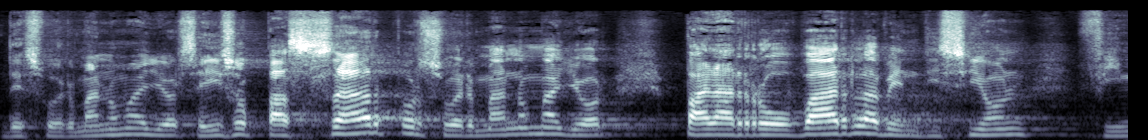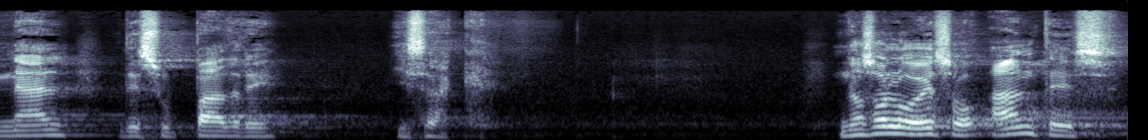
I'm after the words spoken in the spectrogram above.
de su hermano mayor, se hizo pasar por su hermano mayor para robar la bendición final de su padre Isaac. No solo eso, antes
